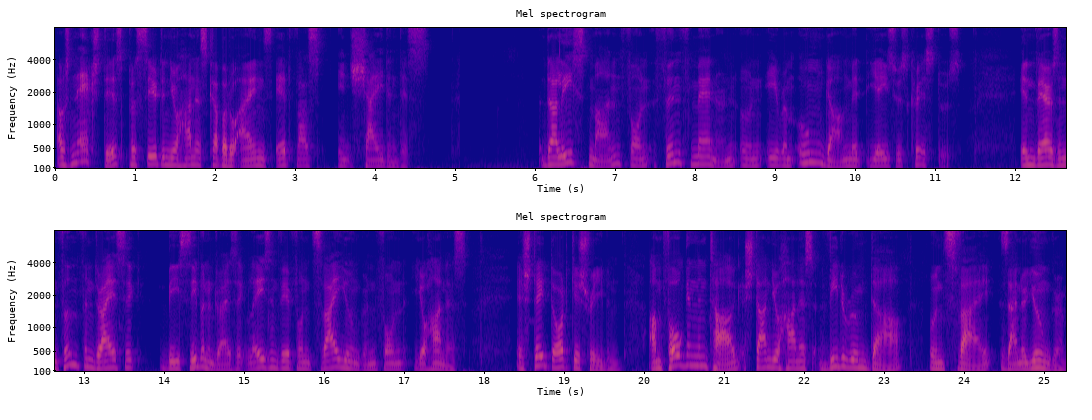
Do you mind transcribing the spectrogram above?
Als nächstes passiert in Johannes Kapitel 1 etwas Entscheidendes. Da liest man von fünf Männern und ihrem Umgang mit Jesus Christus. In Versen 35 bis 37 lesen wir von zwei Jüngern von Johannes. Es steht dort geschrieben, am folgenden Tag stand Johannes wiederum da und zwei seiner Jünger.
